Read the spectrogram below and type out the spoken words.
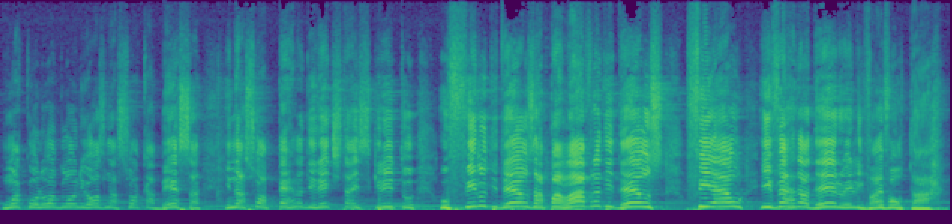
uma coroa gloriosa na sua cabeça, e na sua perna direita está escrito: O Filho de Deus, a palavra de Deus, fiel e verdadeiro. Ele vai voltar.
